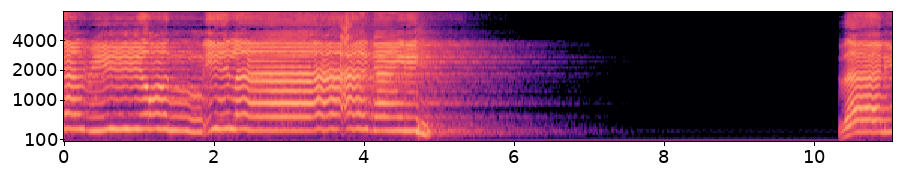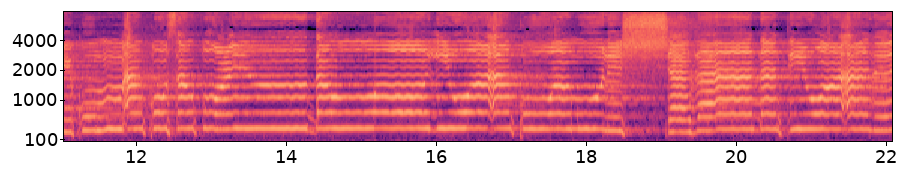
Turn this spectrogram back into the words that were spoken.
كبيرا إلى أجله. ذلكم أقسط عند الله وأقوم للشهادة وأدري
